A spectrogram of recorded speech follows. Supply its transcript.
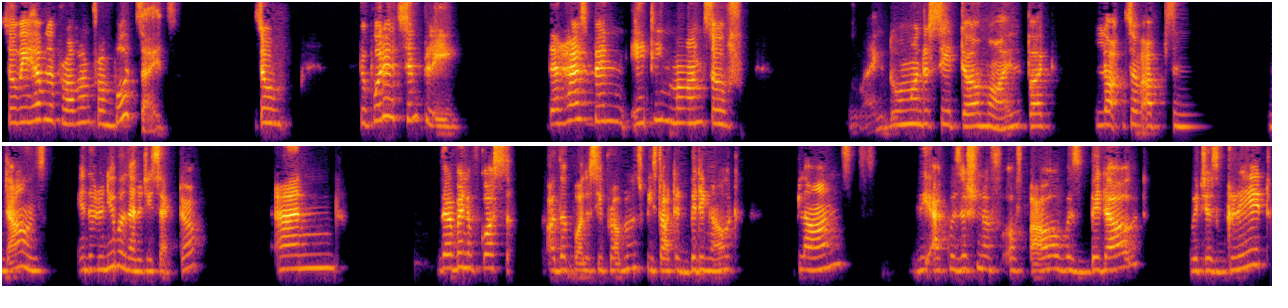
So we have the problem from both sides. So, to put it simply, there has been 18 months of, I don't want to say turmoil, but lots of ups and downs in the renewable energy sector. And there have been, of course, other policy problems. We started bidding out plants. The acquisition of, of power was bid out, which is great.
